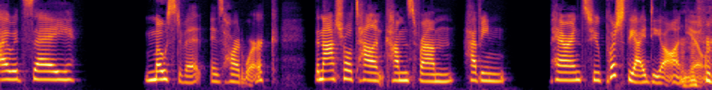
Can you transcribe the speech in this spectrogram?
I would say most of it is hard work. The natural talent comes from having parents who push the idea on you.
